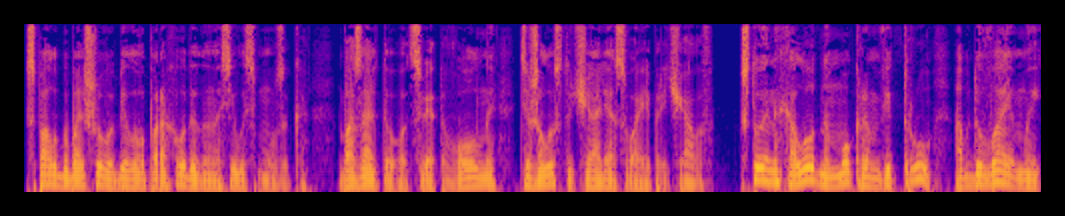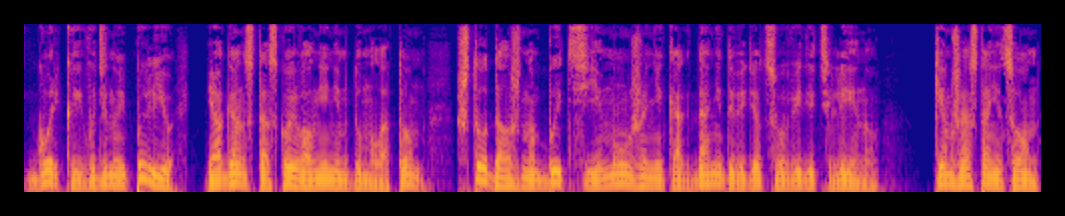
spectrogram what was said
С палубы большого белого парохода доносилась музыка. Базальтового цвета волны тяжело стучали о сваи причалов. Стоя на холодном мокром ветру, обдуваемый горькой водяной пылью, Иоганн с тоской и волнением думал о том, что, должно быть, ему уже никогда не доведется увидеть Лину. Кем же останется он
